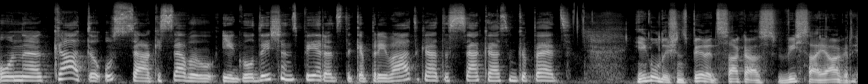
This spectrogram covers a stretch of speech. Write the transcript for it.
Un kā tu uzsāki savu ieguldīšanas pieredzi, kā privāti, kā tas sākās un kāpēc? Ieguldīšanas pieredze sākās visai agri.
